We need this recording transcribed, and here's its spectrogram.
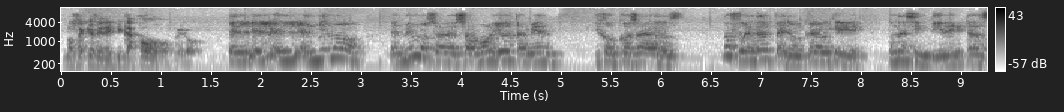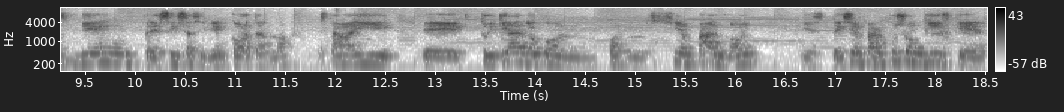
no, sé qué significa todo, pero... El, mismo, el mismo Samoyo también dijo cosas, no fuertes, pero creo que unas indirectas bien precisas y bien cortas, ¿no? Estaba ahí eh, tuiteando con, con 100 Pan, ¿no? Este, siempre puso un GIF que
